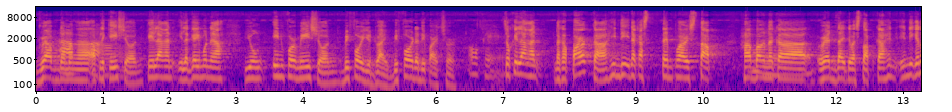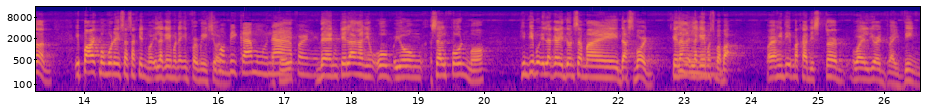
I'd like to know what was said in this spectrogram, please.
Grab na App, mga oo. application, kailangan ilagay mo na yung information before you drive, before the departure. Okay. So kailangan naka-park ka, hindi naka-temporary stop habang naka-red light, diba, stop ka. Hindi, hindi ganon. I-park mo muna yung sasakyan mo, ilagay mo na information. Tumabi ka muna. Okay? Furnace. Then, kailangan yung, ub- yung cellphone mo, hindi mo ilagay doon sa may dashboard. Kailangan ilagay mo sa baba para hindi maka-disturb while you're driving.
